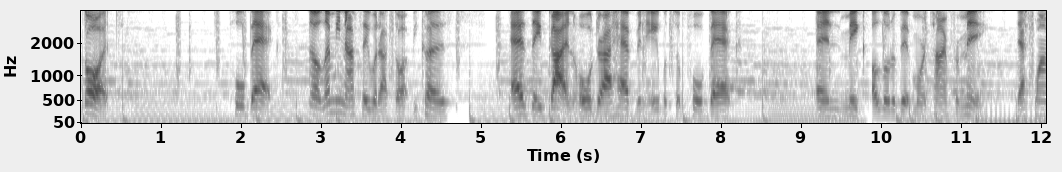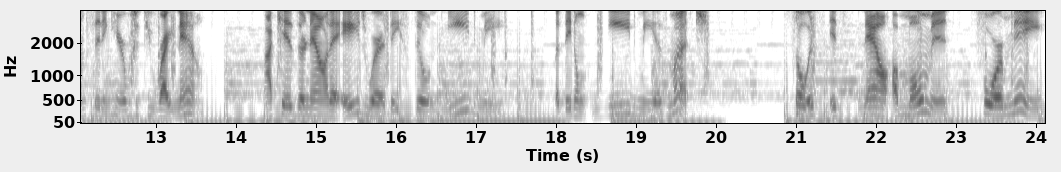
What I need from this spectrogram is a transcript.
thought, pull back. No, let me not say what I thought because as they've gotten older, I have been able to pull back and make a little bit more time for me. That's why I'm sitting here with you right now. My kids are now at an age where they still need me, but they don't need me as much. So it's it's now a moment for me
